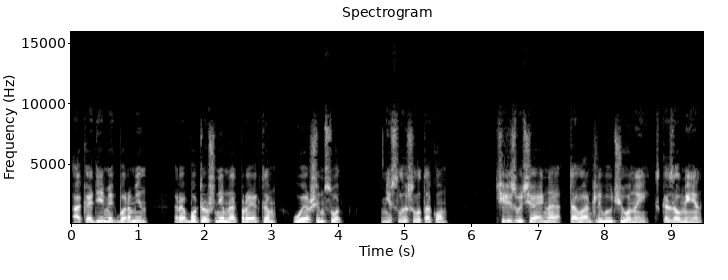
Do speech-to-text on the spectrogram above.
«Академик Бармин работал с ним над проектом УР-700». «Не слышал о таком». «Чрезвычайно талантливый ученый», — сказал Минин.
